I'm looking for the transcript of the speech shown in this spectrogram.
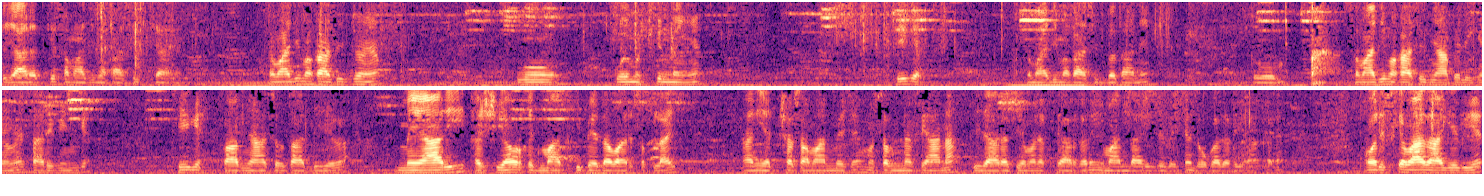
तजारत के समाजी मकासद क्या है? समाजी मकासद जो हैं, वो कोई मुश्किल नहीं है। ठीक है, समाजी मकासद बताने। तो समाजी मकासद यहाँ पे लिखे हुए हैं सारिफिन के। ठीक है तो आप यहाँ से उतार लीजिएगा। मैारी, अशिया और ख़दमात की पैदावार सप्लाई, यानी अच्छा सामान बेचें मुसनफ़ियाना तजारती अमल अख्तियार करें, ईमानदारी से बेचें, धोखाधड़ी ना करें। और इसके बाद आगे भी है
